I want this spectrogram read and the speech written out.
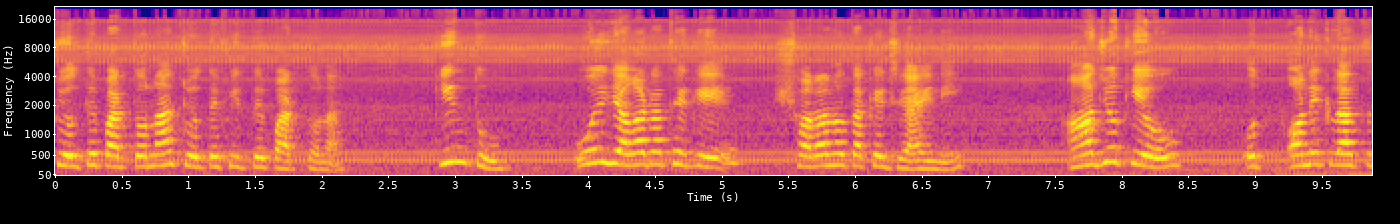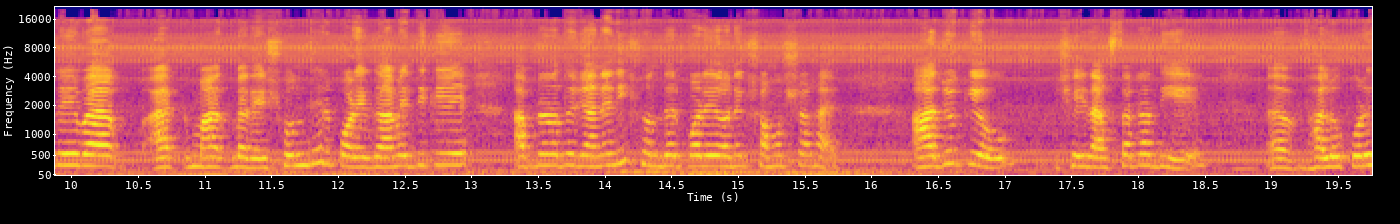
চলতে পারতো না, চলতে ফিরতে পারতো না। কিন্তু ওই জায়গাটা থেকে সরানো তাকে যায়নি। আজও কেউ অনেক রাত্রে বা এক মানে সন্ধ্যের পরে গ্রামের দিকে, আপনারা তো জানেনই সন্ধ্যের পরে অনেক সমস্যা হয়। আজও কেউ সেই রাস্তাটা দিয়ে ভালো করে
